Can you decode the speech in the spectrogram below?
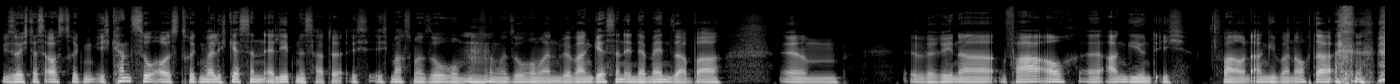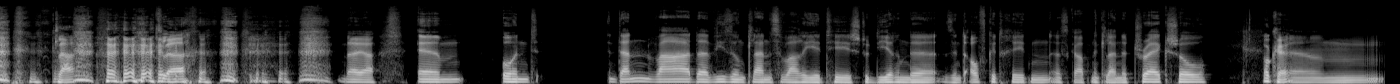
wie soll ich das ausdrücken? Ich kann es so ausdrücken, weil ich gestern ein Erlebnis hatte. Ich, ich mach's mal so rum, Mhm. ich fang mal so rum an. Wir waren gestern in der Mensa-Bar, ähm, äh, Verena Fahr auch, äh, Angi und ich. Fahr und Angi waren auch da. Klar. Klar. naja, ähm, und dann war da wie so ein kleines Varieté. Studierende sind aufgetreten. Es gab eine kleine Drag-Show. Okay. Ähm,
